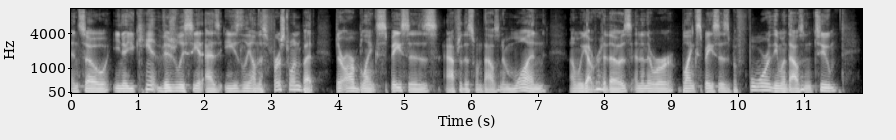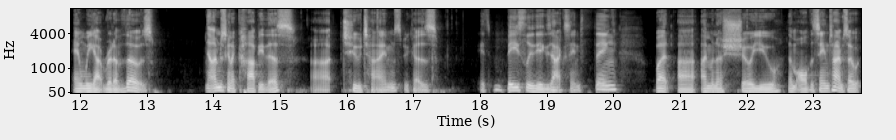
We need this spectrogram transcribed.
And so, you know, you can't visually see it as easily on this first one, but there are blank spaces after this 1001 and we got rid of those. And then there were blank spaces before the 1002, and we got rid of those. Now I'm just going to copy this uh, two times because it's basically the exact same thing, but uh, I'm going to show you them all at the same time. So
